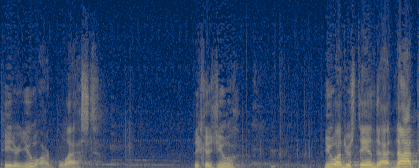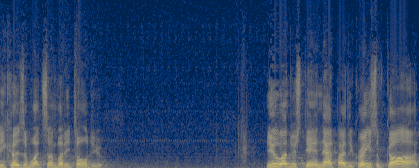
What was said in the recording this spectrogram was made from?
Peter, you are blessed because you you understand that not because of what somebody told you. You understand that by the grace of God.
